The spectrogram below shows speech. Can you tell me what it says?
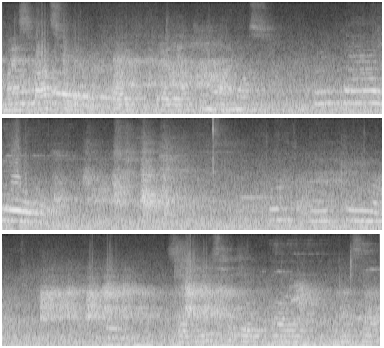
É mais fácil para dentro, não é, moço? Se a busca pelo Pai começar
